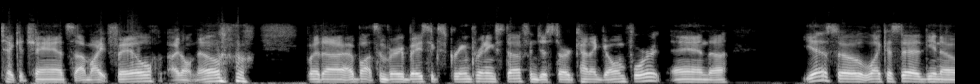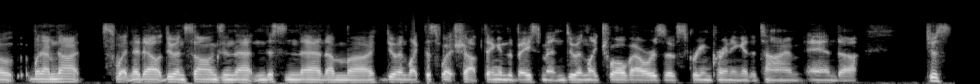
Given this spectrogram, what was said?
take a chance. I might fail. I don't know. But uh, I bought some very basic screen printing stuff and just started kind of going for it. And uh, yeah, so like I said, you know, when I'm not sweating it out doing songs and that and this and that, I'm uh, doing like the sweatshop thing in the basement and doing like 12 hours of screen printing at a time and uh, just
